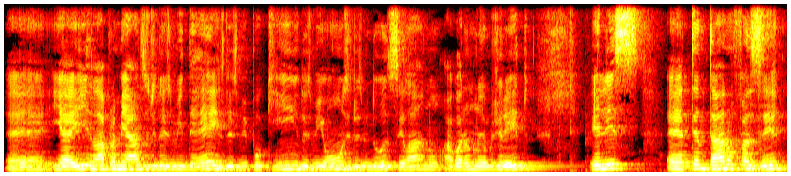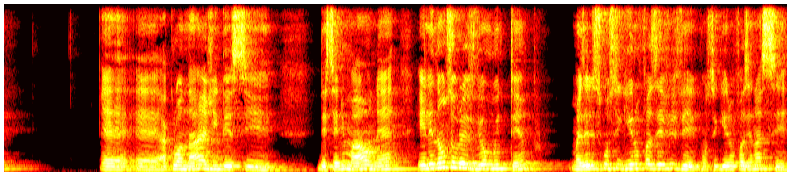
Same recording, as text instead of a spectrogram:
É, e aí lá para meados de 2010, 2000 e pouquinho, 2011, 2012, sei lá, não, agora eu não lembro direito, eles é, tentaram fazer é, é, a clonagem desse, desse animal, né? Ele não sobreviveu muito tempo, mas eles conseguiram fazer viver, conseguiram fazer nascer.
